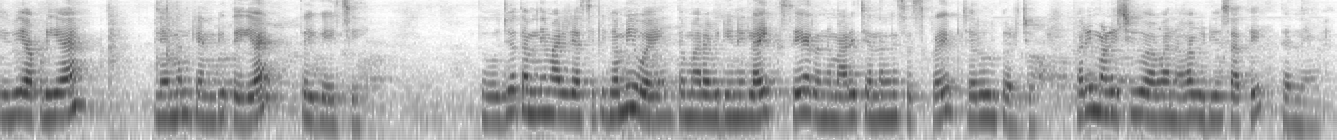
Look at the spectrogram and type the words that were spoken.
એવી આપણી આ લેમન કેન્ડી તૈયાર થઈ ગઈ છે. તો જો તમને મારી રેસીપી ગમી હોય તો મારા વિડીયોને લાઇક શેર અને મારી ચેનલને સબસ્ક્રાઈબ જરૂર કરજો. ફરી મળીશું આવા નવા વીડિયો સાથે. ધન્યવાદ.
